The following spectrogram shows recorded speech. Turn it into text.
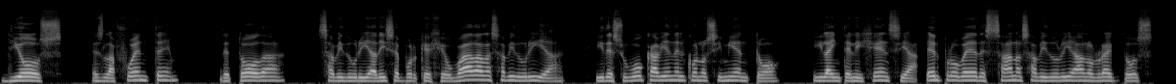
Dios es la fuente de toda sabiduría. Dice, porque Jehová da la sabiduría y de su boca viene el conocimiento y la inteligencia. Él provee de sana sabiduría a los rectos,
